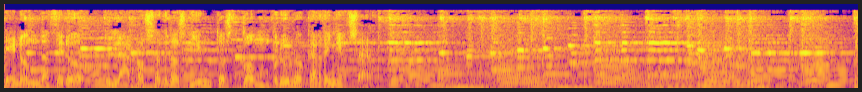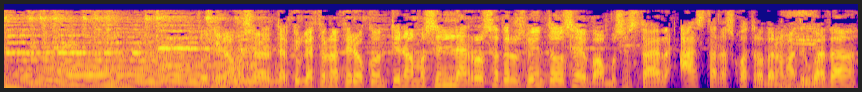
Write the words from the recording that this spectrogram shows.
En Onda Cero, La Rosa de los Vientos con Bruno Cardeñosa. Continuamos en la tertulia Zona Cero, continuamos en la Rosa de los Vientos, eh, vamos a estar hasta las 4 de la madrugada.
